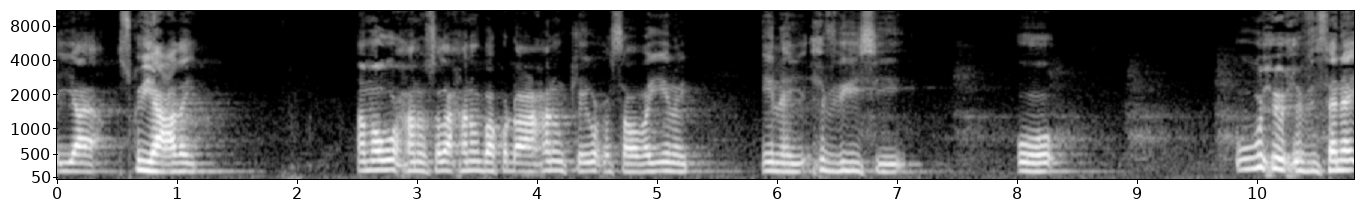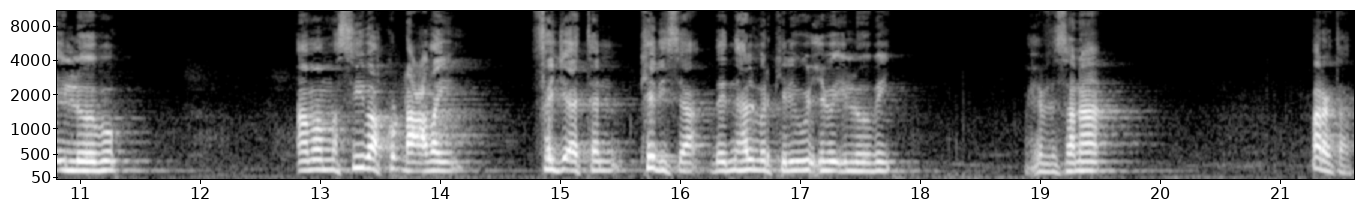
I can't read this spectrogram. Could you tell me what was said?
ayaa isku yaacday ama wuu xanuunsado xanuun baa ku dhaco xanuunkii wuxuu sababay inay inay xifdigiisii uu wuxuu xifdisanaa iloobo ama masiibaa ku dhacday faj'atan kadisa daedna hal mar keliya wixiiba iloobay xifdisanaa. Ma aragtaad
